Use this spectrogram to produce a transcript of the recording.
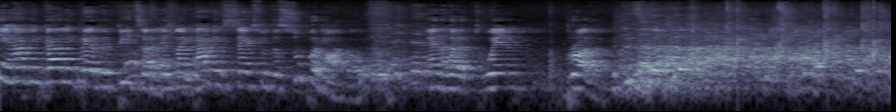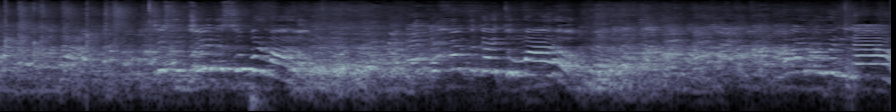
Me, having garlic bread with pizza is like having sex with a supermodel and her twin brother. Just enjoy the supermodel. You have the guy tomorrow. Why do it now?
